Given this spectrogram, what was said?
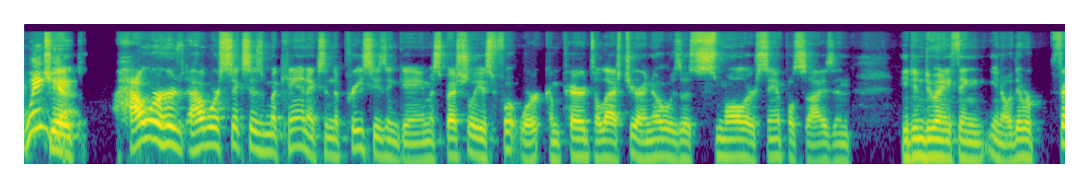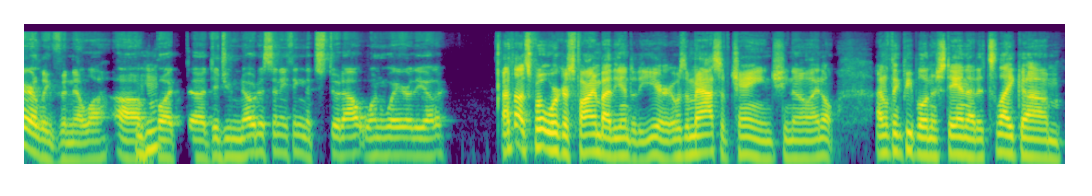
Winka. Jake, how were her, how were Six's mechanics in the preseason game, especially his footwork compared to last year? I know it was a smaller sample size and he didn't do anything. You know, they were fairly vanilla. Uh, Mhm. But uh, did you notice anything that stood out one way or the other? I thought his footwork was fine by the end of the year. It was a massive change. You know, I don't I don't think people understand that. It's like um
